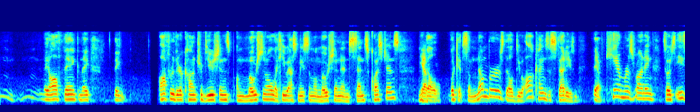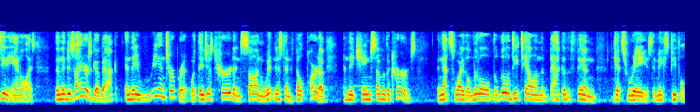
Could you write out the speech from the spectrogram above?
Hmm, hmm, They all think and they they offer their contributions emotional, like you asked me some emotion and sense questions. Yep. They'll look at some numbers, they'll do all kinds of studies. They have cameras running, so it's easy to analyze. Then the designers go back and they reinterpret what they just heard and saw and witnessed and felt part of, and they change some of the curves. And that's why the little the little detail on the back of the fin gets raised. It makes people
